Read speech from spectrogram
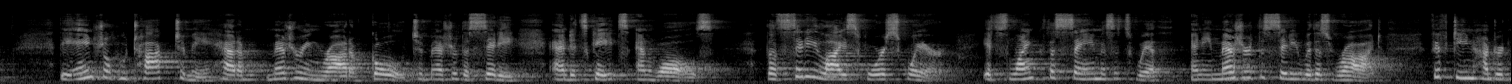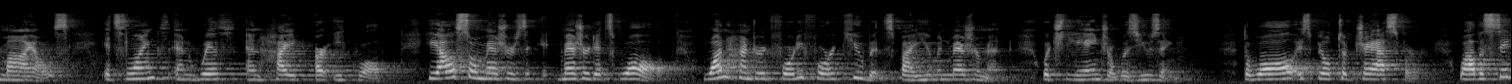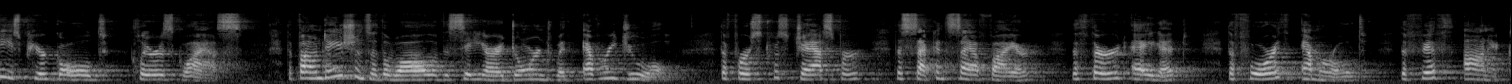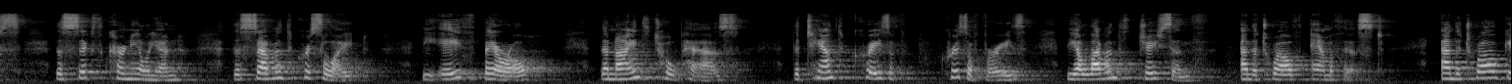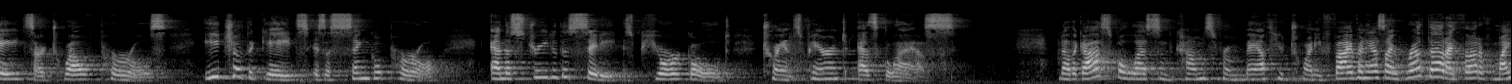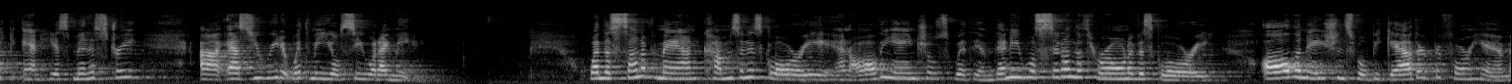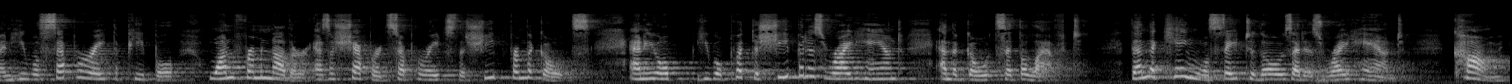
The angel who talked to me had a measuring rod of gold to measure the city and its gates and walls. The city lies four square, its length the same as its width, and he measured the city with his rod, 1,500 miles. Its length and width and height are equal. He also measures, measured its wall, 144 cubits by human measurement, which the angel was using. The wall is built of jasper, while the city is pure gold, clear as glass. The foundations of the wall of the city are adorned with every jewel. The first was jasper, the second sapphire, the third agate, the fourth emerald, the fifth onyx, the sixth carnelian, the seventh chrysolite, the eighth beryl, the ninth topaz, the tenth chrysoprase, the eleventh jacinth, and the twelfth amethyst. And the twelve gates are twelve pearls. Each of the gates is a single pearl, and the street of the city is pure gold, transparent as glass. Now, the gospel lesson comes from Matthew 25, and as I read that, I thought of Mike and his ministry. Uh, as you read it with me, you'll see what I mean. When the Son of Man comes in his glory and all the angels with him, then he will sit on the throne of his glory. All the nations will be gathered before him, and he will separate the people one from another, as a shepherd separates the sheep from the goats. And he will, he will put the sheep at his right hand and the goats at the left. Then the king will say to those at his right hand, Come,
